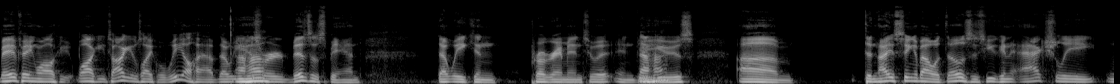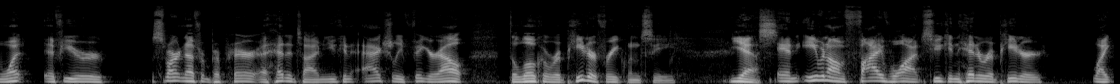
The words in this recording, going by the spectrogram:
Baofeng walkie walkie talkies like what we all have that we use Uh-huh. for business band that we can program into it and do Uh-huh. use. Um, the nice thing about with those is you can actually what if you're smart enough to prepare ahead of time, you can actually figure out the local repeater frequency. Yes. And even on five watts, you can hit a repeater like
